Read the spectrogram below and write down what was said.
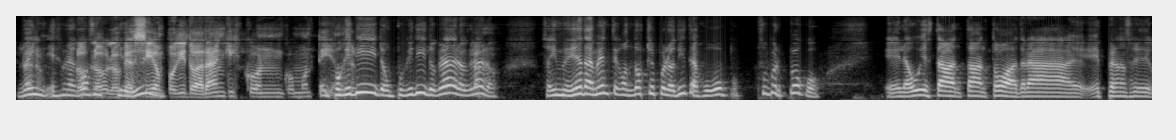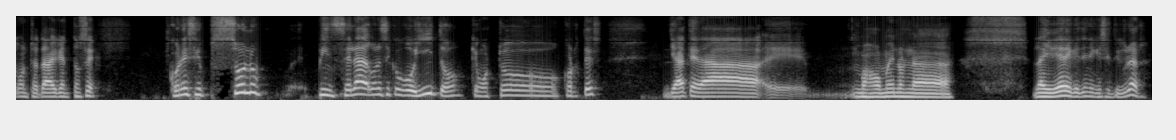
no es una cosa lo, que hacía un poquito Aranquis con, con Montillo. Un poquitito, un poquitito, claro, claro, O sea, inmediatamente con dos, tres pelotitas jugó súper poco. Eh, la U estaban, estaban todos atrás, esperando salir de contraataque. Entonces, con ese solo pincelada, con ese cogollito que mostró Cortés, ya te da eh, más o menos la, la, idea de que tiene que ser titular.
